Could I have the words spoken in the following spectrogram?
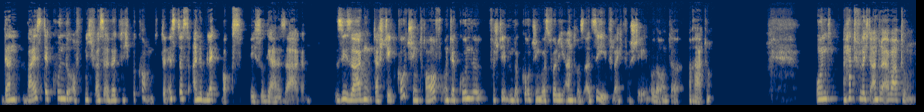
dann weiß der Kunde oft nicht, was er wirklich bekommt. Dann ist das eine Blackbox, wie ich so gerne sage. Sie sagen, da steht Coaching drauf und der Kunde versteht unter Coaching was völlig anderes, als Sie vielleicht verstehen oder unter Beratung. Und hat vielleicht andere Erwartungen.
